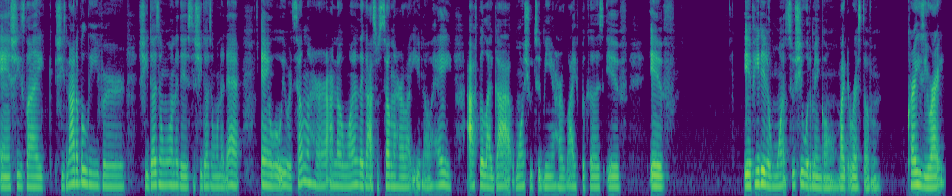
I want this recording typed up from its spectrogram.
And she's like, she's not a believer. She doesn't want to this and she doesn't want to that. And what we were telling her, I know one of the guys was telling her, like, you know, hey, I feel like God wants you to be in her life because if, if, if he didn't want to, she would have been gone like the rest of them. Crazy, right?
